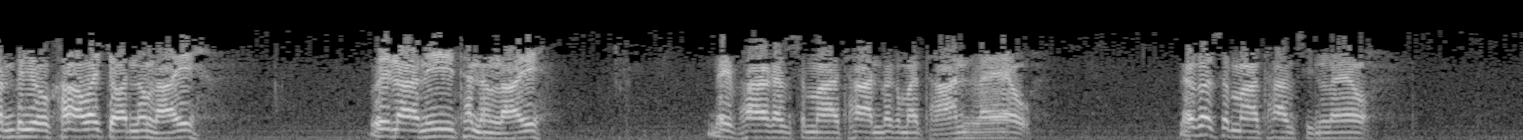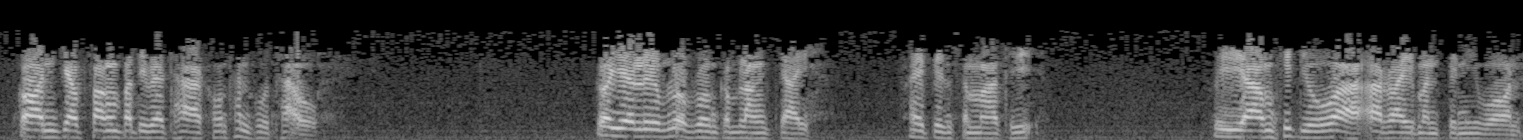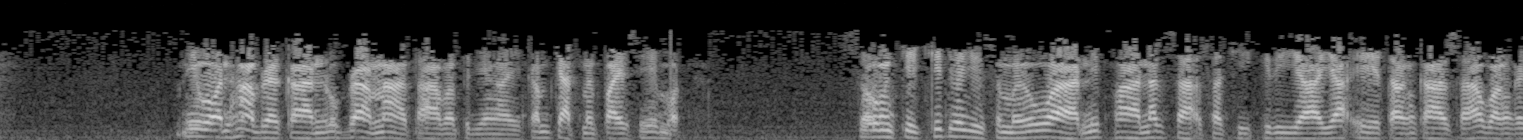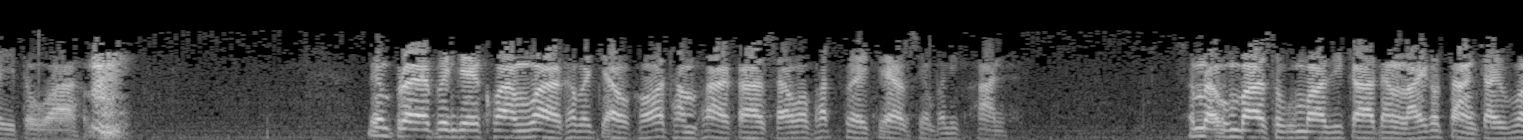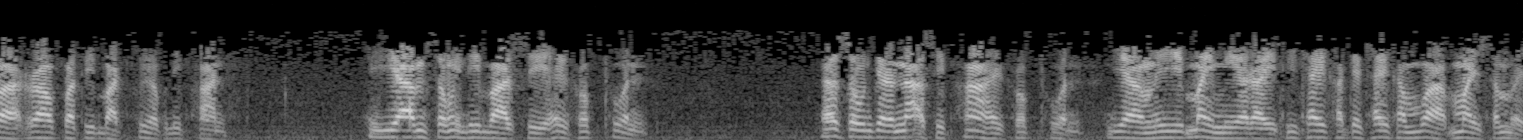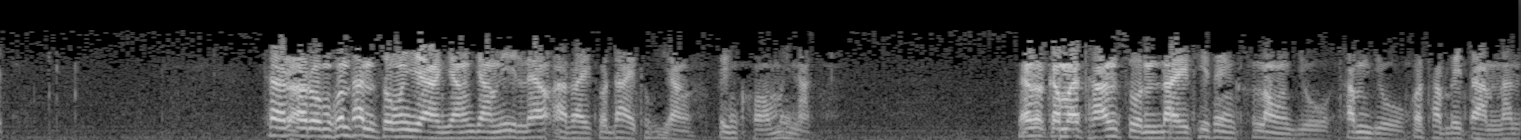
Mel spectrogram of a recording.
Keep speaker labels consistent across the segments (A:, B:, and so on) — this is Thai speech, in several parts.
A: ท่านประโยคาไว้จรทั้งหลาย เวลานี้ท่านทั้งหลาย ได้พากันสมาทานพระกรรมฐานแล้ว แล้วก็สมาทานศีลแล้ว ก่อนจะฟังปฏิเวทาของท่านผู้เฒ่า ก็อย่าลืมรวบรวมกำลังใจให้เป็นสมาธิ พยายามคิดอยู่ว่าอะไรมันเป็นนิวรณ์นิวรณ์ห้าประการรูปร่างหน้าตามันเป็นยังไงกำจัดมันไปเสียหมด ทรงจิตคิดไว้อยู่เสมอว่า นิพพานัสสะสัจิกิริยายะเอตังกาสาวังกิตวาเรื่องแปลเป็นใจความว่าข้าพเจ้าขอทำผ้ากาสาวพัดเพื่อแจ้งเสียงพระนิพพาน สำหรับอุบาสกอุบาสิกาทั้งหลายก็ตั้งใจว่าเราปฏิบัติเพื่อพนิพพานพยายามทรงอิทธิบาทสี่ให้ครบถ้วนและทรงจรณะสิบห้าให้ครบถ้วน อย่างนี้ไม่มีอะไรที่ใช้เขาจะใช้คำว่าไม่สำเร็จ ถ้าอารมณ์ของท่านทรงอย่างอย่างอย่างนี้แล้วอะไรก็ได้ทุกอย่างเป็นของไม่หนัก แล้วก็กรรมฐานส่วนใดที่ท่านคล่องอยู่ทำอยู่ก็ทำไปตามนั้น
